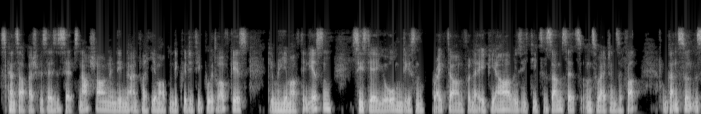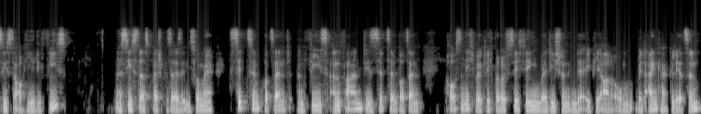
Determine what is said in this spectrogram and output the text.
Das kannst du auch beispielsweise selbst nachschauen, indem du einfach hier mal auf den Liquidity Pool drauf gehst. Gehen wir hier mal auf den ersten. Siehst du ja hier oben diesen Breakdown von der APR, wie sich die zusammensetzt und so weiter und so fort. Und ganz unten siehst du auch hier die Fees. Da siehst du, dass beispielsweise in Summe 17% an Fees anfallen. Diese 17% brauchst du nicht wirklich berücksichtigen, weil die schon in der APR da oben mit einkalkuliert sind.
